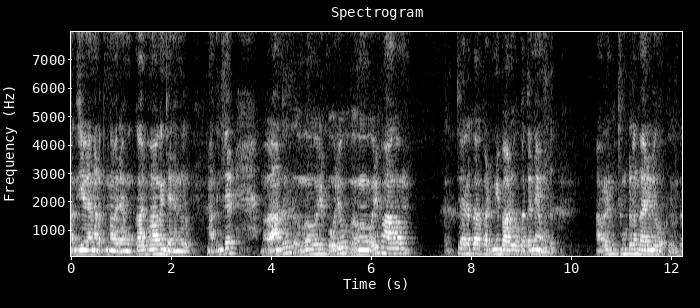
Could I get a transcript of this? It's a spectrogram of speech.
അതിജീവനം നടത്തുന്നവരാ മുക്കാൽ ഭാഗം ജനങ്ങളും. അതിന്റെ അത് ഒരു ഒരു ഒരു ഭാഗം ചിലക്ക പട്ടിണിയും പാടും ഒക്കെ തന്നെ ഉണ്ട്. അവരുടെ ബുദ്ധിമുട്ടുകളും കാര്യങ്ങളും ഒക്കെ ഉണ്ട്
